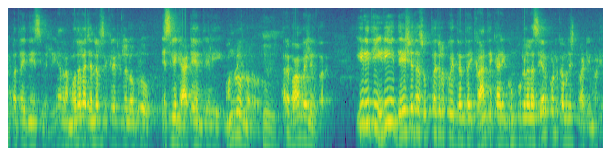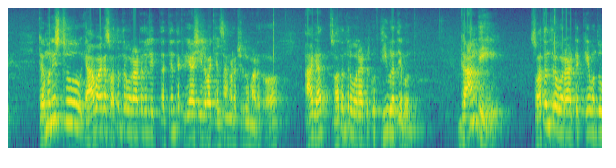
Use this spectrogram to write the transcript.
ಇಪ್ಪತ್ತೈದನೇ ಇಸ್ವಿಯಲ್ಲಿ ಅದರ ಮೊದಲ ಜನರಲ್ ಸೆಕ್ರೆಟರಿಯಲ್ಲಿ ಒಬ್ಬರು ಎಸ್ ವಿ ಘಾಟೆ ಅಂತೇಳಿ ಮಂಗಳೂರಿನವರು. ಆದರೆ ಬಾಂಬೆಯಲ್ಲಿ ಇರ್ತಾರೆ. ಈ ರೀತಿ ಇಡೀ ದೇಶದ ಸುತ್ತಗಲಕ್ಕೂ ಇದ್ದಂಥ ಈ ಕ್ರಾಂತಿಕಾರಿ ಗುಂಪುಗಳೆಲ್ಲ ಸೇರ್ಕೊಂಡು ಕಮ್ಯುನಿಸ್ಟ್ ಪಾರ್ಟಿ ಮಾಡಿದ್ರು ಕಮ್ಯುನಿಸ್ಟ್ರು ಯಾವಾಗ ಸ್ವಾತಂತ್ರ್ಯ ಹೋರಾಟದಲ್ಲಿ ಅತ್ಯಂತ ಕ್ರಿಯಾಶೀಲವಾಗಿ ಕೆಲಸ ಮಾಡೋಕ್ಕೆ ಶುರು ಮಾಡಿದ್ರು ಆಗ ಸ್ವಾತಂತ್ರ್ಯ ಹೋರಾಟಕ್ಕೂ ತೀವ್ರತೆ ಬಂತು. ಗಾಂಧಿ ಸ್ವಾತಂತ್ರ್ಯ ಹೋರಾಟಕ್ಕೆ ಒಂದು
